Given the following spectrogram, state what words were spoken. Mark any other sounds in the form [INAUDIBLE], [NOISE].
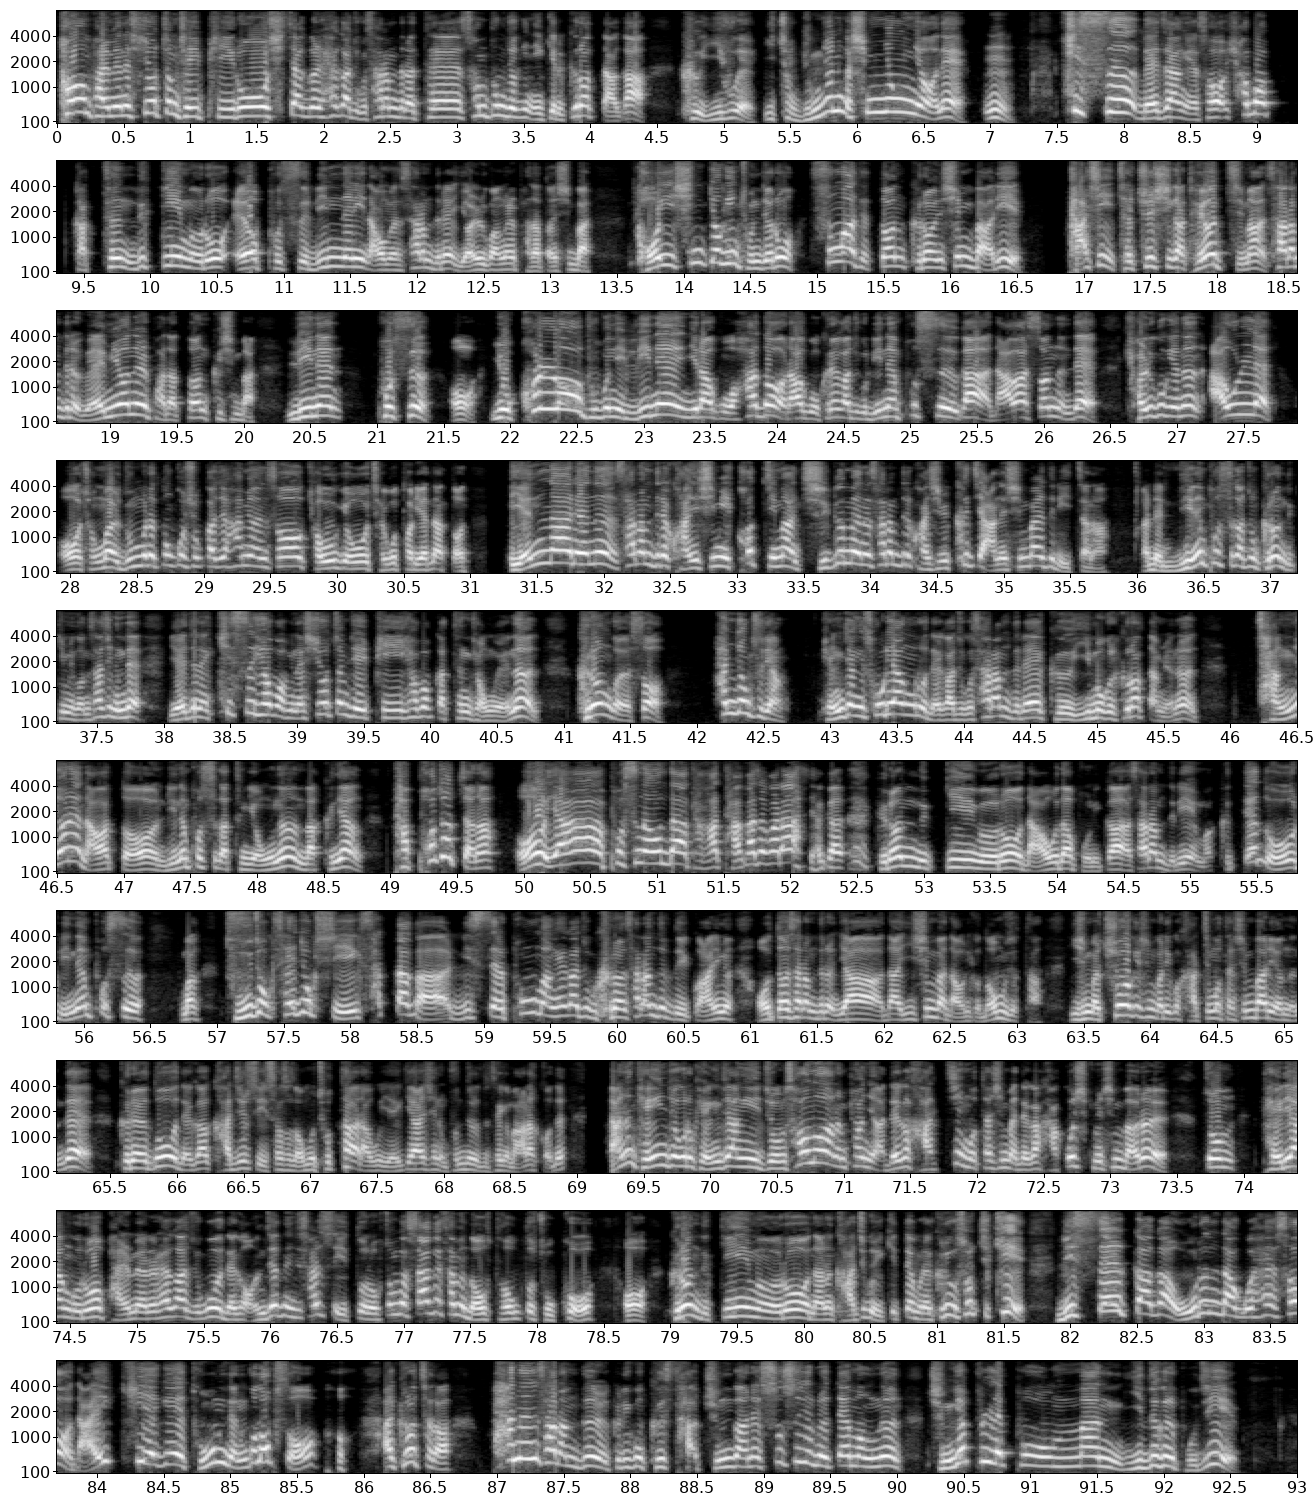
처음 발매는 co.jp로 시작을 해가지고 사람들한테 선풍적인 인기를 끌었다가 그 이후에 2006년인가 16년에 음, 키스 매장에서 협업 같은 느낌으로 에어포스 린넨이 나오면서 사람들의 열광을 받았던 신발. 거의 신격인 존재로 승화됐던 그런 신발이 다시 재출시가 되었지만 사람들의 외면을 받았던 그 신발 리넨 포스. 어, 요 컬러 부분이 리넨이라고 하더라고. 그래가지고 리넨 포스가 나왔었는데 결국에는 아울렛 어, 정말 눈물의 똥꼬쇼까지 하면서 겨우겨우 재고털이 해놨던. 옛날에는 사람들의 관심이 컸지만 지금에는 사람들의 관심이 크지 않은 신발들이 있잖아. 아, 근데 리넨포스가 좀 그런 느낌이거든. 사실 근데 예전에 키스 협업이나 co.jp 협업 같은 경우에는 그런 거였어. 한정 수량 굉장히 소량으로 내가지고 사람들의 그 이목을 끌었다면은 작년에 나왔던 리넨포스 같은 경우는 막 그냥 다 퍼졌잖아. 어, 야, 포스 나온다. 다, 가- 다 가져가라. [LAUGHS] 약간 그런 느낌으로 나오다 보니까 사람들이 막 그때도 리넨포스 막 두 족, 세 족씩 샀다가 리셀 폭망해가지고 그런 사람들도 있고 아니면 어떤 사람들은 야, 나 이 신발 나오니까 너무 좋다. 이 신발 추억의 신발이고 갖지 못한 신발이었는데 그래도 내가 가질 수 있어서 너무 좋다라고 얘기하시는 분들도 되게 많았거든. 나는 개인적으로 굉장히 좀 선호하는 편이야. 내가 갖지 못한 신발, 내가 갖고 싶은 신발을 좀 대량으로 발매를 해가지고 내가 언제든지 살 수 있도록 좀 더 싸게 사면 더욱, 더욱더 좋고 어, 그런 느낌으로 나는 가지고 있기 때문에 그리고 솔직히 리셀가가 오른다고 해서 나이키에게 도움되는 건 없어. [LAUGHS] 아 그렇잖아. 파는 사람들 그리고 그 사- 중간에 수수료를 떼먹는 중개 플랫폼만 이득을 보지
